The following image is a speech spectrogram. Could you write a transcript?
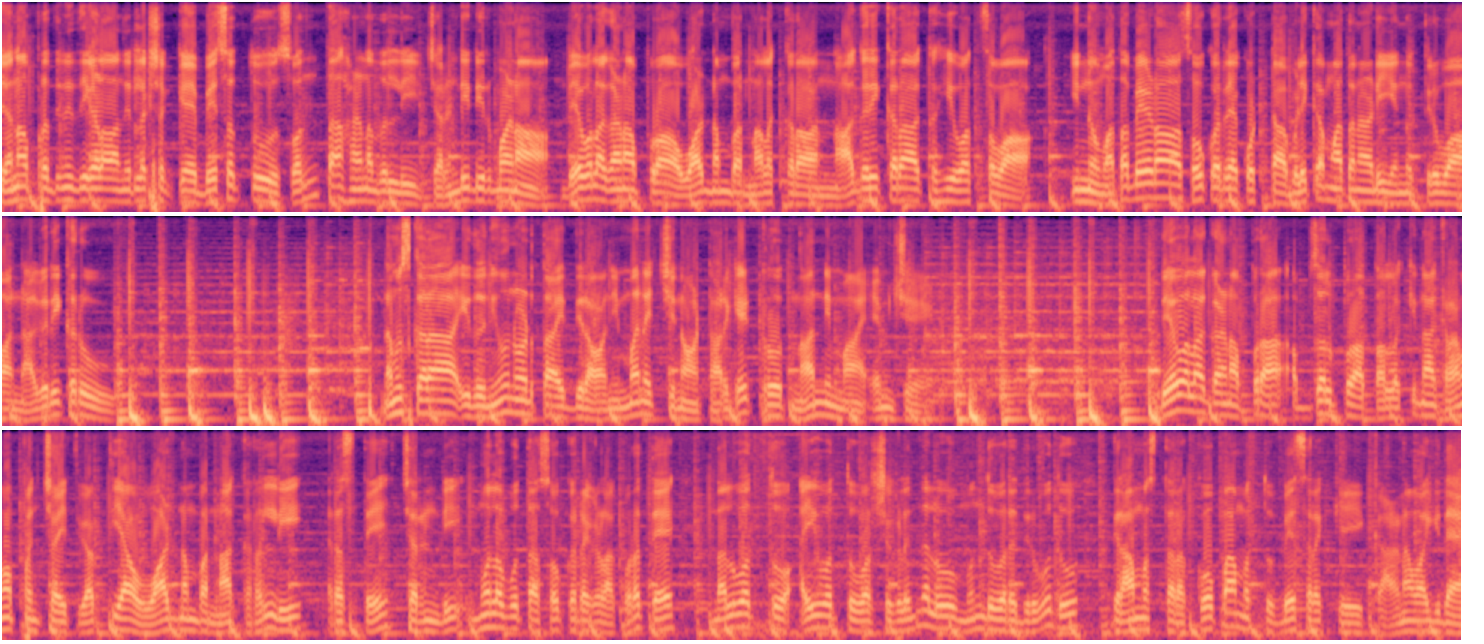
ಜನಪ್ರತಿನಿಧಿಗಳ ನಿರ್ಲಕ್ಷ್ಯಕ್ಕೆ ಬೇಸತ್ತು ಸ್ವಂತ ಹಣದಲ್ಲಿ ಚರಂಡಿ ನಿರ್ಮಾಣ. ದೇವಲಗಾಣಾಪುರ ವಾರ್ಡ್ ನಂಬರ್ ನಾಲ್ಕರ ನಾಗರಿಕರ ಕಹಿವಾತ್ಸವ. ಇನ್ನು ಮತಬೇಡ, ಸೌಕರ್ಯ ಕೊಟ್ಟ ಬಳಿಕ ಮಾತನಾಡಿ ಎನ್ನುತ್ತಿರುವ ನಾಗರಿಕರು. ನಮಸ್ಕಾರ, ಇದು ನೀವು ನೋಡ್ತಾ ಇದ್ದೀರಾ ನಿಮ್ಮ ನೆಚ್ಚಿನ ಟಾರ್ಗೆಟ್ ಟ್ರೋತ್ ನಾನು ನಿಮ್ಮ ಎಂ ಜೆ ದೇವಲಗಾಣಪುರ ಅಫ್ಜಲ್ಪುರ ತಾಲೂಕಿನ ಗ್ರಾಮ ಪಂಚಾಯತ್ ವ್ಯಾಪ್ತಿಯ ವಾರ್ಡ್ ನಂಬರ್ ನಾಲ್ಕರಲ್ಲಿ ರಸ್ತೆ, ಚರಂಡಿ, ಮೂಲಭೂತ ಸೌಕರ್ಯಗಳ ಕೊರತೆ ನಲವತ್ತು, ಐವತ್ತು ವರ್ಷಗಳಿಂದಲೂ ಮುಂದುವರೆದಿರುವುದು ಗ್ರಾಮಸ್ಥರ ಕೋಪ ಮತ್ತು ಬೇಸರಕ್ಕೆ ಕಾರಣವಾಗಿದೆ.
